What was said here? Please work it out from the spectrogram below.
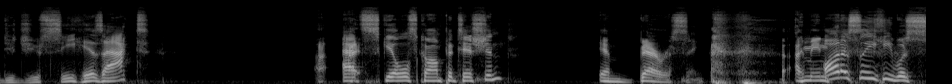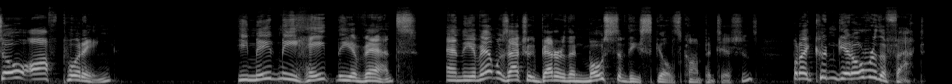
Did you see his act uh, at skills competition? Embarrassing. I mean, Honestly, he was so off putting. He made me hate the event. And the event was actually better than most of these skills competitions. But I couldn't get over the fact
